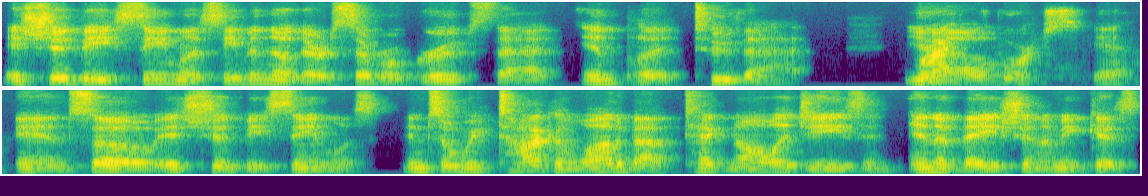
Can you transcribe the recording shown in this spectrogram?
it should be seamless even though there are several groups that input to that you right, know of course. Yeah. and so it should be seamless. And so we're talking a lot about technologies and innovation. I mean, because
